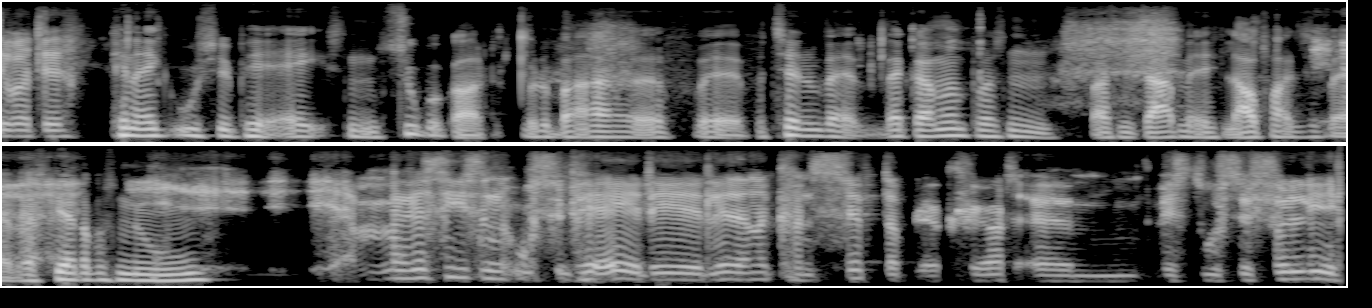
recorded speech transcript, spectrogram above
det var det. Jeg kender ikke UCPA sådan super godt. Vil du bare øh, fortælle, hvad, hvad gør man på sådan, bare sådan start med lavpraktisk, hvad, hvad sker der på sådan en uge? Ja, man kan sige sådan, UCPA, det er et lidt andet koncept, der bliver kørt. Øhm, hvis du selvfølgelig,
